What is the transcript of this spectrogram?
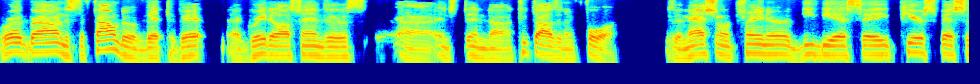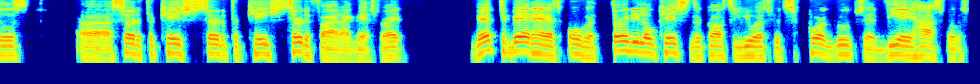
Roy Brown is the founder of Vet to Vet at Greater Los Angeles uh, in, in uh, 2004. He's a national trainer, DBSA, peer specialist, uh, certification, certification, certified, I guess, right? Vet to Vet has over 30 locations across the U.S. with support groups at VA hospitals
